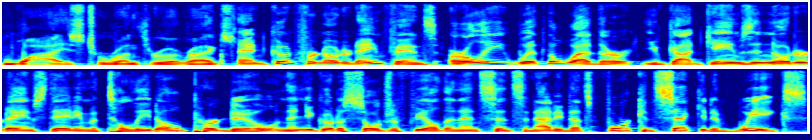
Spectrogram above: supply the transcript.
wise to run through it, Rags. And good for Notre Dame fans. Early with the weather, you've got games in Notre Dame Stadium with Toledo, Purdue, and then you go to Soldier Field and then Cincinnati. That's four consecutive weeks.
